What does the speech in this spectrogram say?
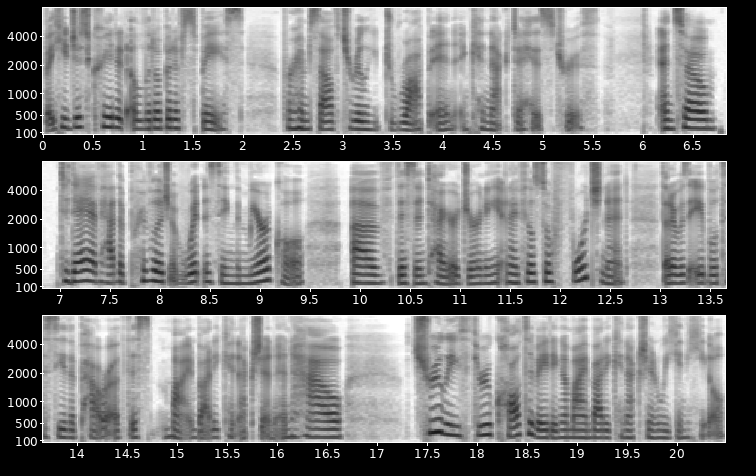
but he just created a little bit of space for himself to really drop in and connect to his truth. And so today I've had the privilege of witnessing the miracle of this entire journey. And I feel so fortunate that I was able to see the power of this mind body connection and how truly through cultivating a mind body connection, we can heal.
